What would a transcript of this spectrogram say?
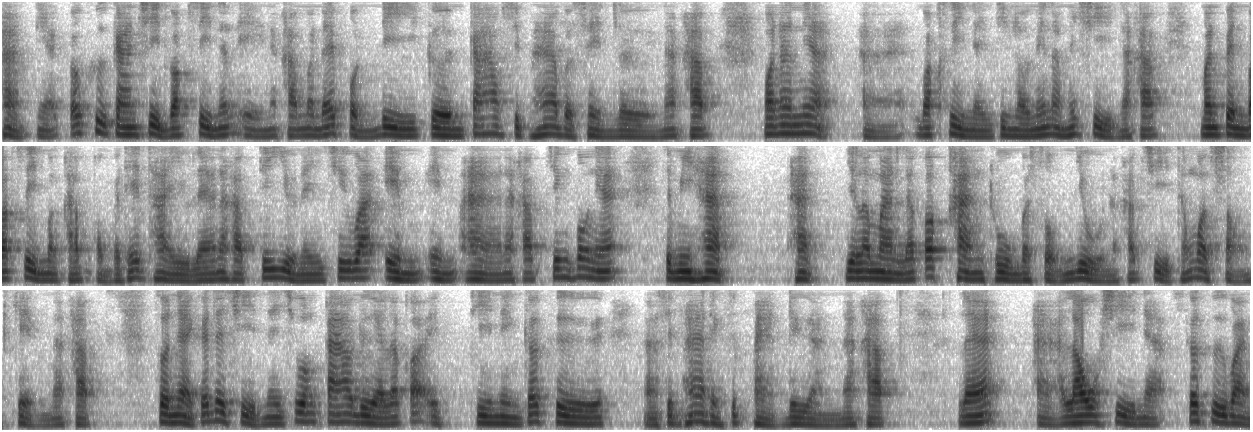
หัดเนี่ยก็คือการฉีดวัคซีนนั่นเองนะครับ มันได้ผลดีเกิน 95%เลยนะครับ เพราะนั้นเนี่ยวัคซีนเนี่ยจริงเราแนะนำให้ฉีดนะครับ มันเป็นวัคซีนบังคับของประเทศไทยอยู่แล้วนะครับ ที่อยู่ในชื่อว่า MMR นะครับ ซึ่งพวกนี้จะมีหัดหัดเยอรมันแล้วก็คางทูมผสมอยู่นะครับ ฉีดทั้งหมด 2 เข็มนะครับ ส่วนใหญ่ก็จะฉีดในช่วง 9 เดือน แล้วก็อีกทีหนึ่งก็คือ 15-18 เดือนนะครับ และ เราฉีดเนี่ยก็คือหวัง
